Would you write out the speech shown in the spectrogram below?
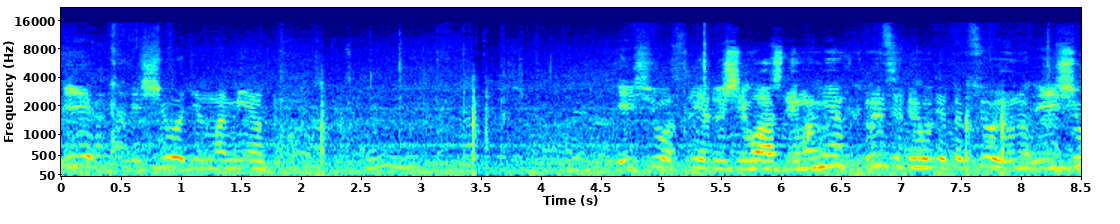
И еще один момент. И еще следующий важный момент. В принципе, вот это все, и, еще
